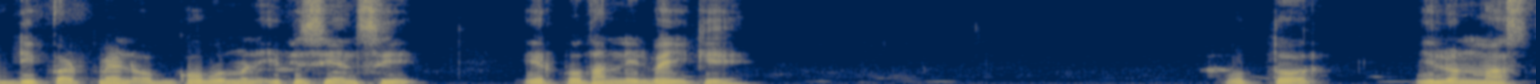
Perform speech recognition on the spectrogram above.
ডিপার্টমেন্ট অব গভর্নমেন্ট এফিসিয়েন্সি এর প্রধান নির্বাহী কে? উত্তর, ইলন মাস্ক।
